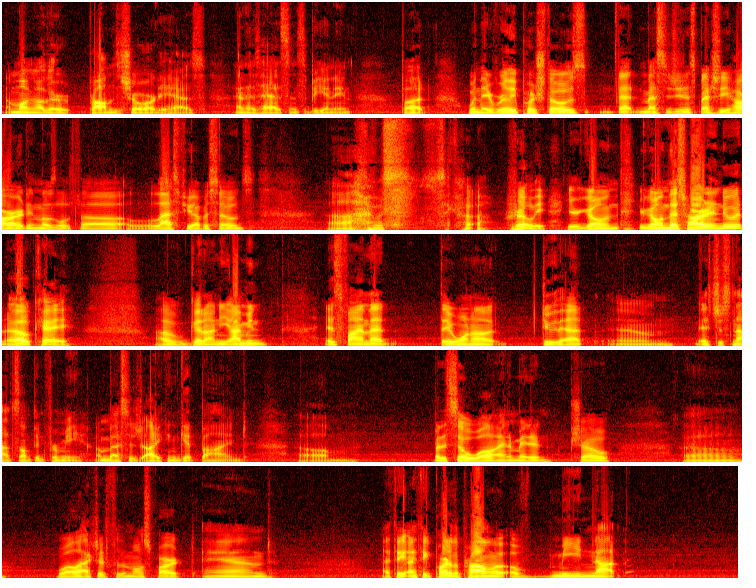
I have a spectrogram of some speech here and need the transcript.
among other problems the show already has and has had since the beginning. But when they really push those that messaging especially hard in those uh, last few episodes, uh, I was, was like, oh, really, you're going you're going this hard into it? Okay, uh, good on you. I mean, it's fine that they want to do that. Um, it's just not something for me. A message I can get behind. Um, but it's still a well animated show, uh, well acted for the most part, and I think I think part of the problem of me not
